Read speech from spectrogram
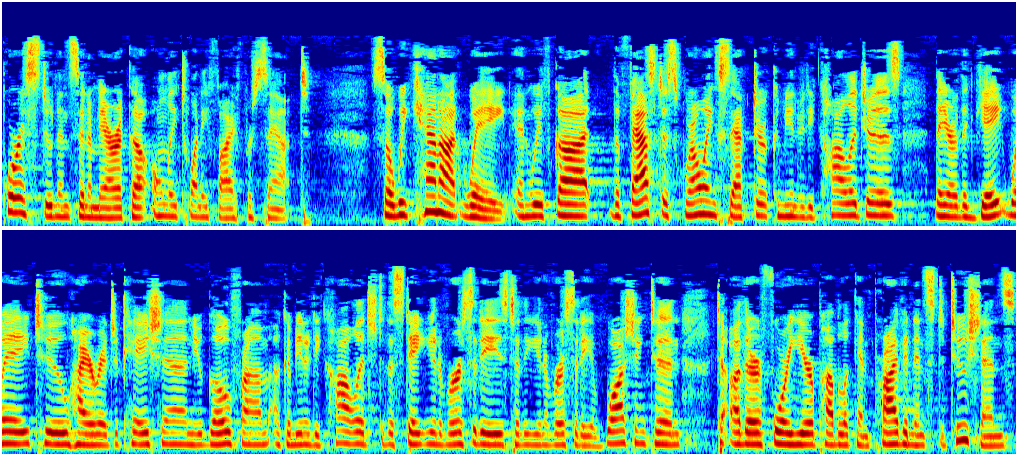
poorest students in America, only 25%. So we cannot wait. And we've got the fastest growing sector, community colleges, they are the gateway to higher education. You go from a community college to the state universities, to the University of Washington, to other four year public and private institutions.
